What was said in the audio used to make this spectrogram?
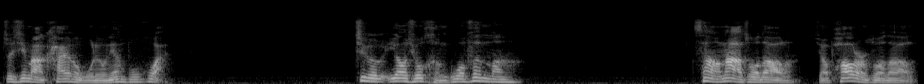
最起码开个五六年不坏。这个要求很过分吗？桑塔纳做到了，小 Polo 做到了，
